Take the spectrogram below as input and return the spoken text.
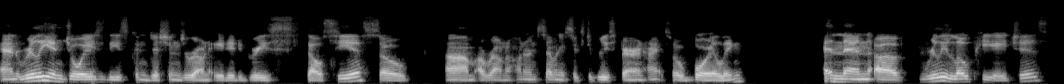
and really enjoys these conditions around 80 degrees Celsius, so um, around 176 degrees Fahrenheit, so boiling. And then uh, really low pHs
